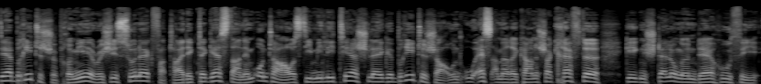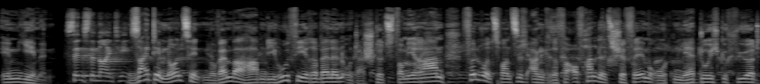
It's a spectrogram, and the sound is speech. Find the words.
Der britische Premier Rishi Sunak verteidigte gestern im Unterhaus die Militärschläge britischer und US-amerikanischer Kräfte gegen Stellungen der Houthi im Jemen. Seit dem 19. November haben die Houthi-Rebellen, unterstützt vom Iran, 25 Angriffe auf Handelsschiffe im Roten Meer durchgeführt.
